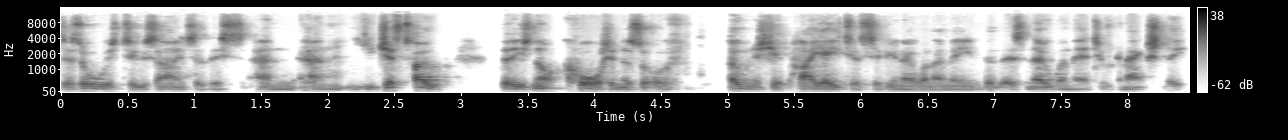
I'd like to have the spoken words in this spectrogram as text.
There's always two sides of this, and and you just hope that he's not caught in a sort of ownership hiatus, if you know what I mean. That there's no one there who can actually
